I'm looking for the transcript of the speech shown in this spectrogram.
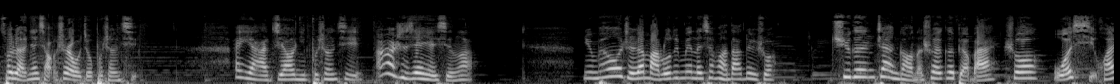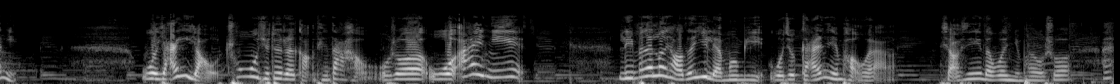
做两件小事我就不生气。”哎呀，只要你不生气，二十件也行啊！女朋友指着马路对面的消防大队说：“去跟站岗的帅哥表白，说我喜欢你。”我牙一咬，冲过去对着岗亭大吼：“我说我爱你！”里面的愣小子一脸懵逼，我就赶紧跑回来了，小心翼翼的问女朋友说：“哎，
